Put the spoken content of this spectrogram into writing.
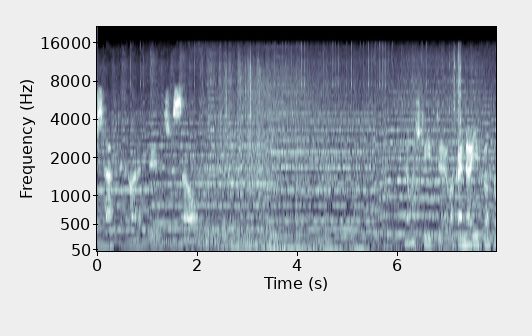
Just have to kind of do yourself. How much do you do? Like, I know you've got the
